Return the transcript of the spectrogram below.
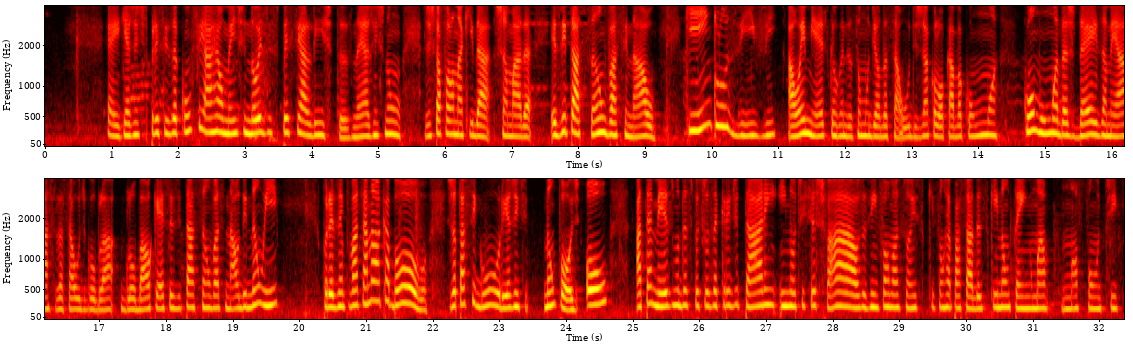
É, e que a gente precisa confiar realmente nos especialistas, né? A gente não. A gente está falando aqui da chamada hesitação vacinal, que inclusive a OMS, que é a Organização Mundial da Saúde, já colocava como uma como uma das 10 ameaças à saúde global, que é essa hesitação vacinal de não ir, por exemplo, vacinar, não, acabou, já está seguro, e a gente não pode. Ou até mesmo das pessoas acreditarem em notícias falsas e informações que são repassadas que não têm uma, uma fonte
